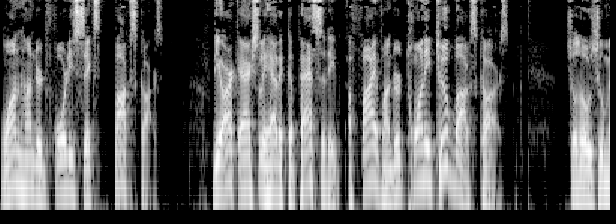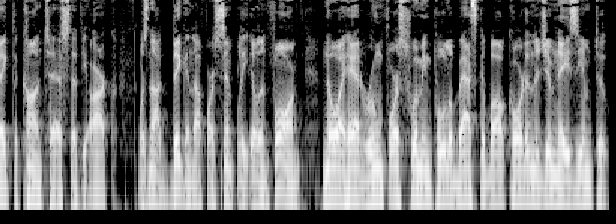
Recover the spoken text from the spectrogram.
146 boxcars. The ark actually had a capacity of 522 boxcars. So those who make the contest that the ark was not big enough or simply ill-informed. Noah had room for a swimming pool, a basketball court, and a gymnasium too.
